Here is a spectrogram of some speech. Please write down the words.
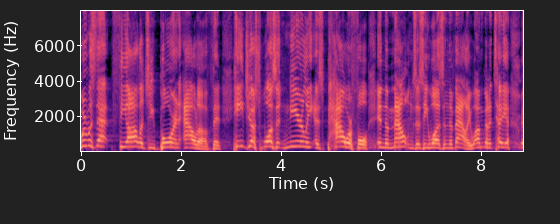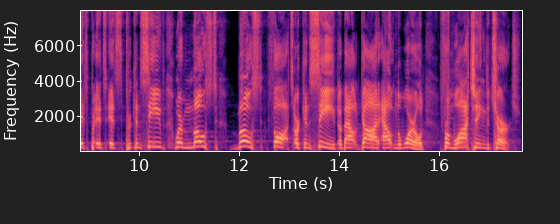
Where was that theology born out of that he just wasn't nearly as powerful in the mountains as he was in the valley? Well, I'm going to tell you, it's, it's, it's conceived where most, most thoughts are conceived about God out in the world from watching the church.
